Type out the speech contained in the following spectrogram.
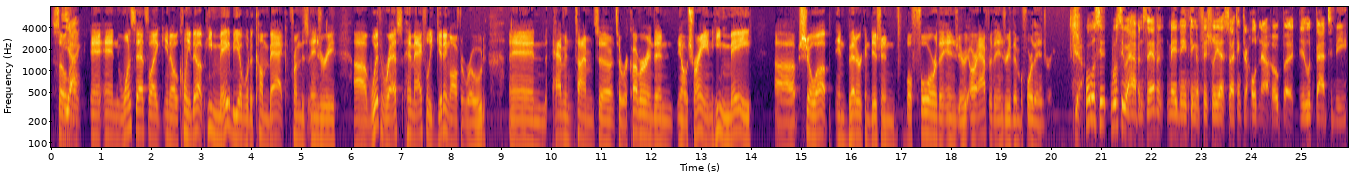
So Yeah. like, and, and once that's like you know cleaned up, he may be able to come back from this injury uh, with rest. Him actually getting off the road and having time to to recover and then you know train. He may uh, show up in better condition before the injury or after the injury than before the injury. Yeah. Well, we'll see. We'll see what happens. They haven't made anything official yet, so I think they're holding out hope. But it looked bad to me,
